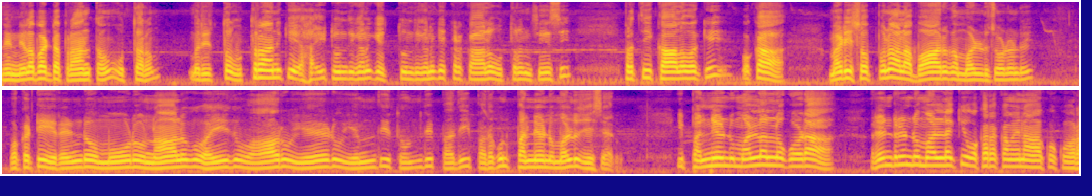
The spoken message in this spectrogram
నేను నిలబడ్డ ప్రాంతం ఉత్తరం. మరి ఉత్తరం ఉత్తరానికి హైట్ ఉంది కనుక ఎత్తు ఉంది కనుక ఇక్కడ కాలం ఉత్తరం చేసి ప్రతి కాలువకి ఒక మడి సొప్పున అలా బారుగా మళ్ళు చూడండి. ఒకటి రెండు మూడు నాలుగు ఐదు ఆరు ఏడు ఎనిమిది తొమ్మిది పది పదకొండు పన్నెండు మళ్ళు చేశారు. ఈ పన్నెండు మళ్ళల్లో కూడా రెండు రెండు మళ్ళకి ఒక రకమైన ఆకుకూర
